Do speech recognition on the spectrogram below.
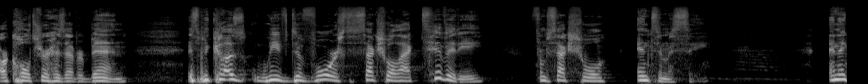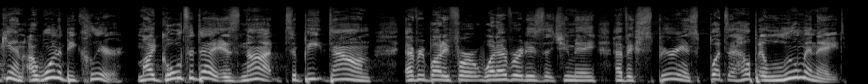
our culture has ever been? It's because we've divorced sexual activity from sexual intimacy. And again, I want to be clear. My goal today is not to beat down everybody for whatever it is that you may have experienced, but to help illuminate.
